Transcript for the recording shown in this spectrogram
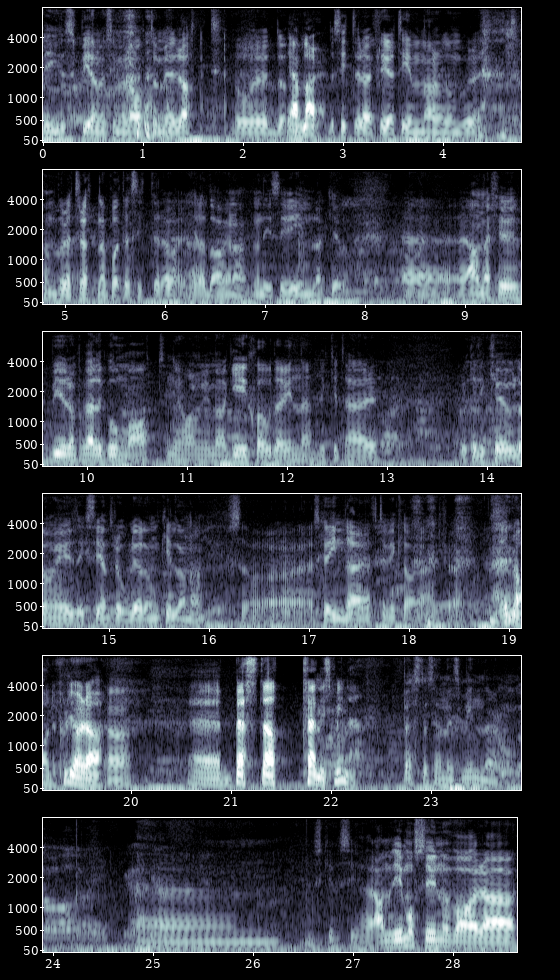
bilspel med simulator med ratt. Då, då, Jävlar. då sitter jag där i flera timmar och de börjar, de börjar tröttna på att jag sitter där hela dagarna. Men det är så himla kul. Eh, annars bjuder de på väldigt god mat. Nu har de ju magishow där inne, vilket är, vilket är kul. De är ju extremt roliga de killarna. Så eh, jag ska in där efter vi är klara här tror jag. Det är bra, det får du göra. Ja. Eh, bästa tennisminne? Bästa tennisminne? Ehm, nu ska vi se här. Ja men det måste ju nog vara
